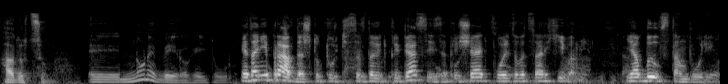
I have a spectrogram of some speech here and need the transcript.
hadutsuma. Это неправда, что турки создают препятствия и запрещают пользоваться архивами. Я был в Стамбуле,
